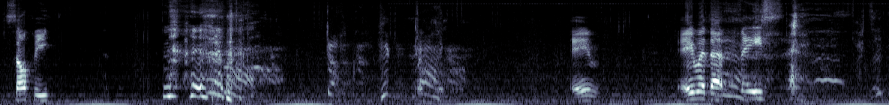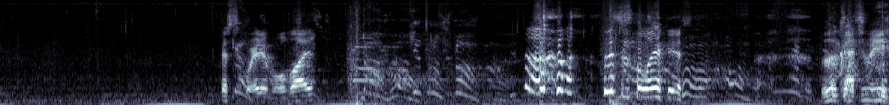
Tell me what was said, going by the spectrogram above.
Selfie. Aim. Aim at that face! Press square to immobilize? This is hilarious! Look at me!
